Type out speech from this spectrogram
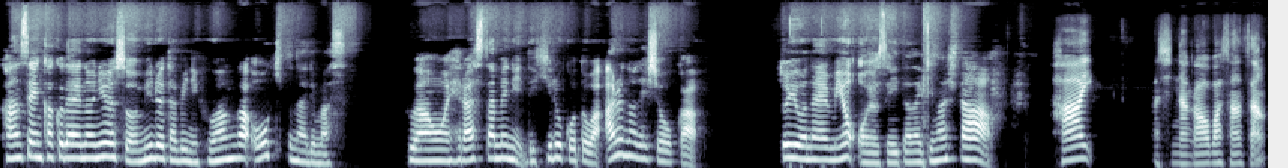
感染拡大のニュースを見るたびに不安が大きくなります。不安を減らすためにできることはあるのでしょうか？というお悩みをお寄せいただきました。あはい。足長おばさんさん、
